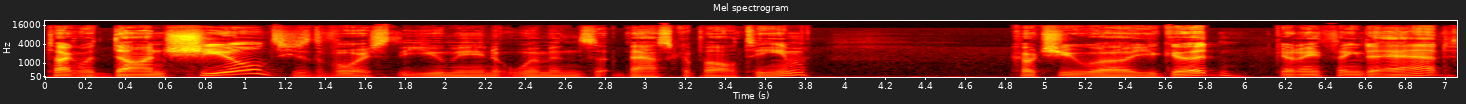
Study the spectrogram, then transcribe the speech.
Talking with Don Shields, he's the voice of the UMaine women's basketball team. Coach, you uh, you good? Got anything to add?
